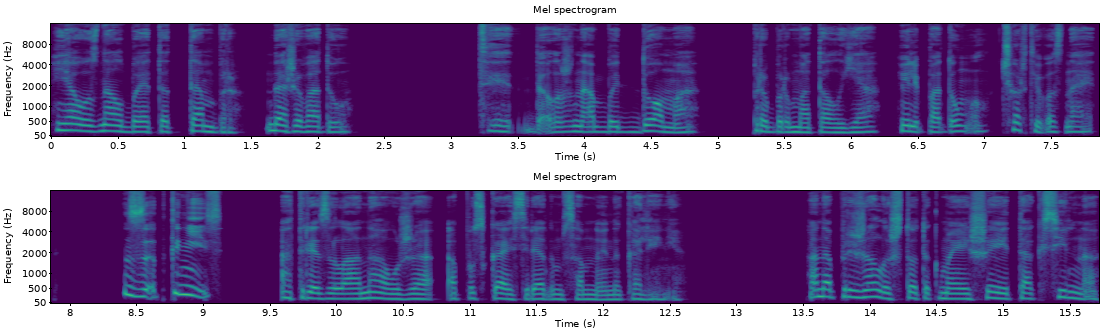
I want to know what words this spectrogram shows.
я узнал бы этот тембр даже в аду. «Ты должна быть дома», — пробормотал я или подумал, черт его знает. «Заткнись!» — отрезала она, уже опускаясь рядом со мной на колени. Она прижала что-то к моей шее так сильно,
